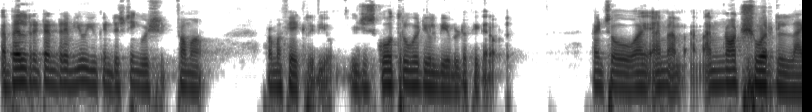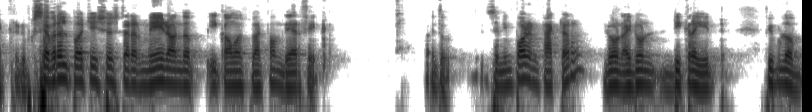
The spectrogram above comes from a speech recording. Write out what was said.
a well-written review, you can distinguish it from a from a fake review. You just go through it, you'll be able to figure out. And so I, am I'm, I'm, not sure it will credibility. Several purchases that are made on the e-commerce platform, they are fake. It's an important factor. I don't, I don't decry it. People who have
